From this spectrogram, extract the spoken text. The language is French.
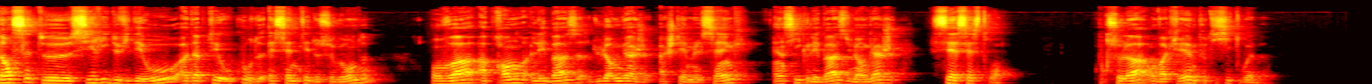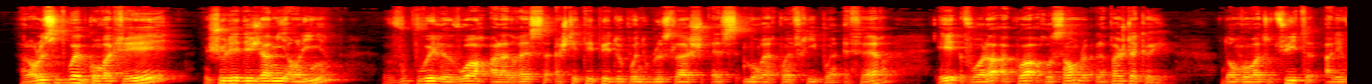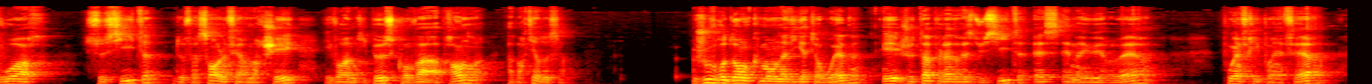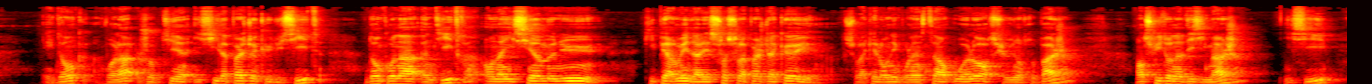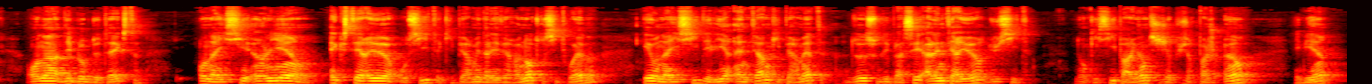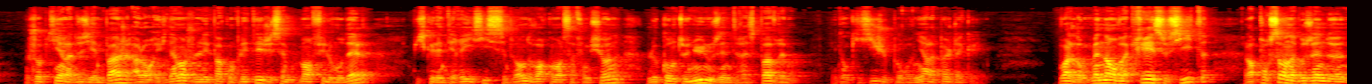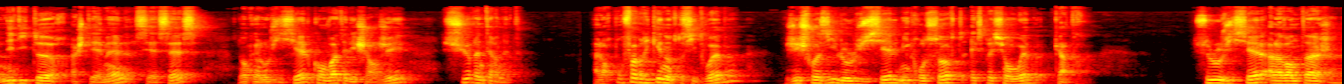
Dans cette euh, série de vidéos adaptées au cours de SNT de seconde, on va apprendre les bases du langage HTML5 ainsi que les bases du langage CSS3. Pour cela, on va créer un petit site web. Alors le site web qu'on va créer, je l'ai déjà mis en ligne. Vous pouvez le voir à l'adresse http smorer.free.fr et voilà à quoi ressemble la page d'accueil. Donc on va tout de suite aller voir ce site de façon à le faire marcher et voir un petit peu ce qu'on va apprendre à partir de ça. J'ouvre donc mon navigateur web et je tape l'adresse du site smaurr.free.fr et donc voilà, j'obtiens ici la page d'accueil du site. Donc on a un titre, on a ici un menu qui permet d'aller soit sur la page d'accueil sur laquelle on est pour l'instant ou alors sur une autre page. Ensuite on a des images ici, on a des blocs de texte on a ici un lien extérieur au site qui permet d'aller vers un autre site web. Et on a ici des liens internes qui permettent de se déplacer à l'intérieur du site. Donc ici, par exemple, si j'appuie sur page 1, eh bien, j'obtiens la deuxième page. Alors évidemment, je ne l'ai pas complété, j'ai simplement fait le modèle, puisque l'intérêt ici, c'est simplement de voir comment ça fonctionne. Le contenu ne nous intéresse pas vraiment. Et donc ici, je peux revenir à la page d'accueil. Voilà, donc maintenant, on va créer ce site. Alors pour ça, on a besoin d'un éditeur HTML, CSS, donc un logiciel qu'on va télécharger sur Internet. Alors pour fabriquer notre site web, j'ai choisi le logiciel Microsoft Expression Web 4. Ce logiciel a l'avantage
